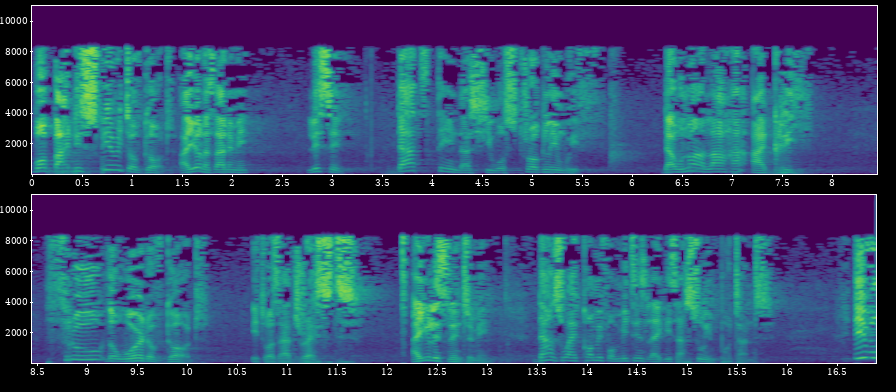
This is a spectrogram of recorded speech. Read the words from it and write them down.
But by the Spirit of God, are you understanding me? Listen, that thing that she was struggling with, that will not allow her agree, through the word of God, it was addressed. Are you listening to me? That's why coming for meetings like this are so important. Even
